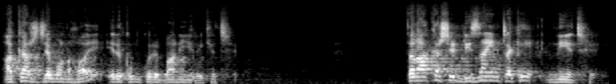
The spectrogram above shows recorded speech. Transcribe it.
আকাশ যেমন হয়, এরকম করে বানিয়ে রেখেছে। তার আকাশের ডিজাইনটাকে নিয়েছে।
